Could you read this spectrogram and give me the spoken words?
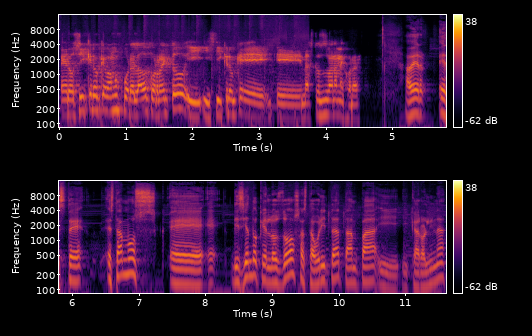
pero sí creo que vamos por el lado correcto y, sí creo que, las cosas van a mejorar. A ver, este, estamos eh, eh, diciendo que los dos hasta ahorita, Tampa y, Carolina,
